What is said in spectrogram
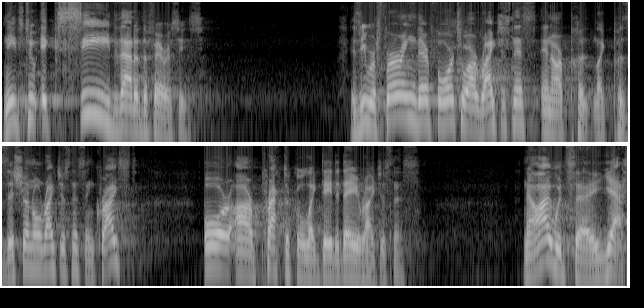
needs to exceed that of the Pharisees. Is he referring, therefore, to our righteousness and our po- like positional righteousness in Christ, or our practical, like day to day righteousness? Now, I would say yes.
